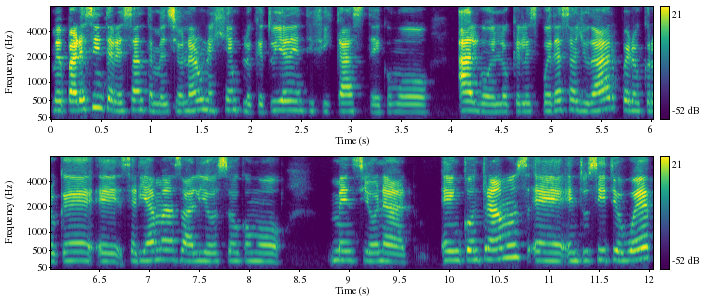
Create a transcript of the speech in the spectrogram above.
me parece interesante mencionar un ejemplo que tú ya identificaste como algo en lo que les puedas ayudar, pero creo que eh, sería más valioso como mencionar, encontramos eh, en tu sitio web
